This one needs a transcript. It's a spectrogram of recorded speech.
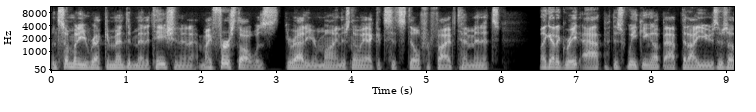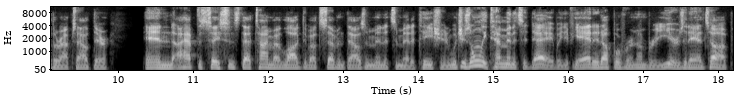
And somebody recommended meditation, and my first thought was, "You're out of your mind. There's no way I could sit still for five, ten minutes." I got a great app, this waking up app that I use. There's other apps out there and I have to say, since that time, I've logged about 7,000 minutes of meditation, which is only 10 minutes a day. But if you add it up over a number of years, it adds up.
